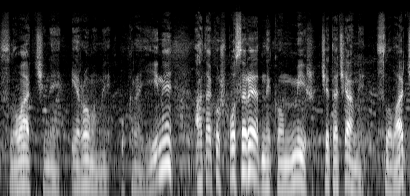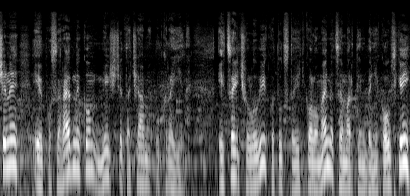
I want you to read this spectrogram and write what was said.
Словаччини і Ромами України, а також посередником між читачами Словаччини і посередником між читачами України. І цей чоловік, тут стоїть коло мене, це Мартин Беніковський.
